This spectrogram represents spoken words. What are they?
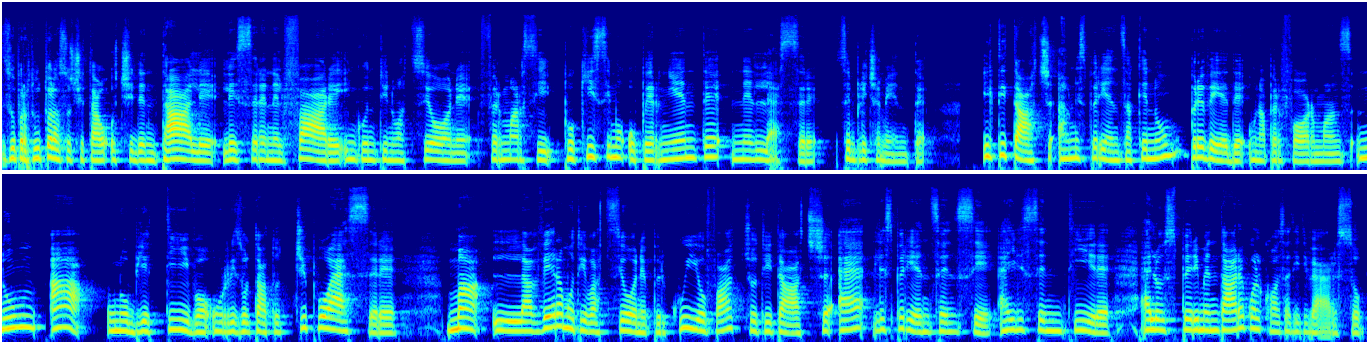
soprattutto la società occidentale, l'essere nel fare in continuazione, fermarsi pochissimo o per niente nell'essere, semplicemente. Il T-Touch è un'esperienza che non prevede una performance, non ha un obiettivo, un risultato, ci può essere, ma la vera motivazione per cui io faccio T-Touch è l'esperienza in sé, è il sentire, è lo sperimentare qualcosa di diverso.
